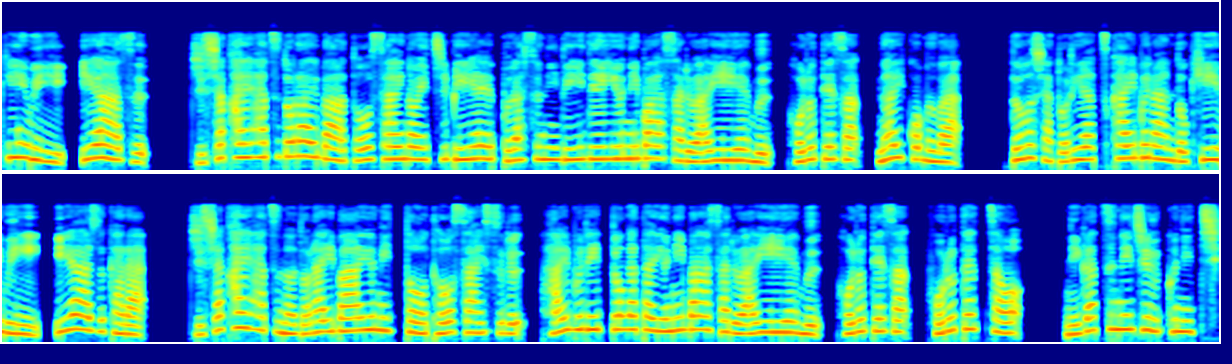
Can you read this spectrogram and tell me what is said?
キーウィー、イヤーズ、自社開発ドライバー搭載の 1BA プラス 2DD ユニバーサル IEM、ホルテザ、ナイコムは、同社取扱いブランドキーウィー、イヤーズから、自社開発のドライバーユニットを搭載するハイブリッド型ユニバーサル IEM、フォルテザ、フォルテッツァを2月29日、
